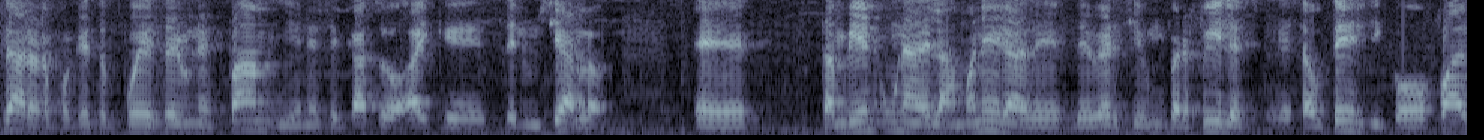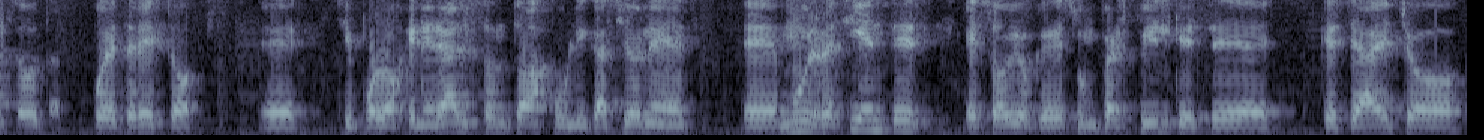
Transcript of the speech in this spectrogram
Claro, porque eso puede ser un spam y en ese caso hay que denunciarlo. Eh, también una de las maneras de, ver si un perfil es, auténtico o falso puede ser esto. Eh, si por lo general son todas publicaciones eh, muy recientes, es obvio que es un perfil que se, que se ha hecho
